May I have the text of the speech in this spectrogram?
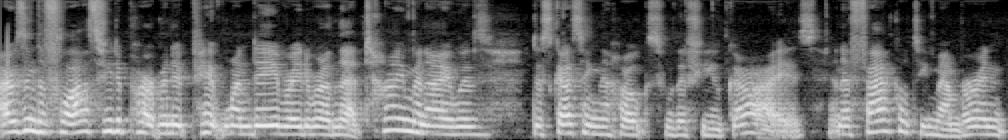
I was in the philosophy department at Pitt one day right around that time, and I was discussing the hoax with a few guys. And a faculty member, and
